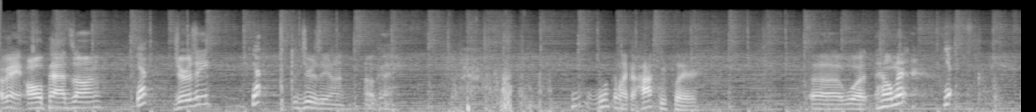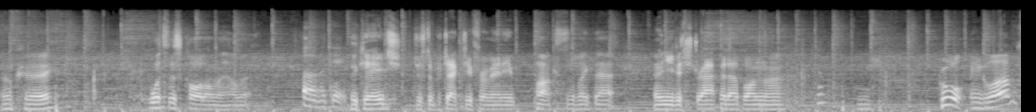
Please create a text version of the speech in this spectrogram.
Okay, all pads on. Yep. Jersey? Yep. The jersey on. Okay. Looking like a hockey player. Uh, what? Helmet? Yep. Okay. What's this called on the helmet? Uh, the cage. The cage, just to protect you from any pucks, stuff like that. And you just strap it up on the. Cool. And gloves?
